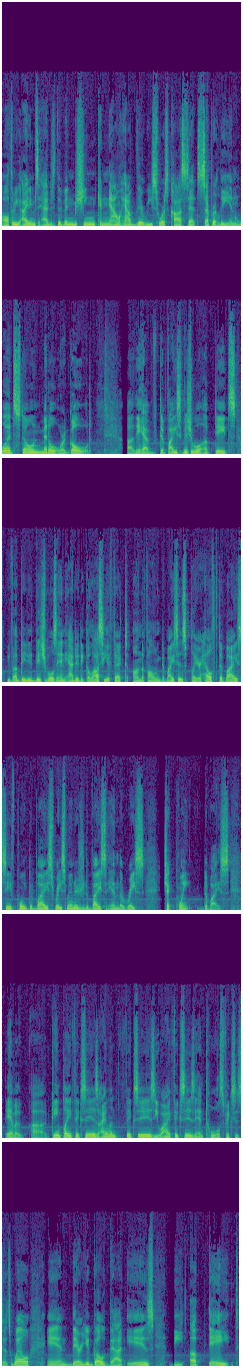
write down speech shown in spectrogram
All three items added to the vending machine can now have their resource cost set separately in wood, stone, metal, or gold. Uh, they have device visual updates. We've updated visuals and added a glossy effect on the following devices player health device, save point device, race manager device, and the race checkpoint device. They have a uh, gameplay fixes, island fixes, UI fixes, and tools fixes as well. And there you go. That is the update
